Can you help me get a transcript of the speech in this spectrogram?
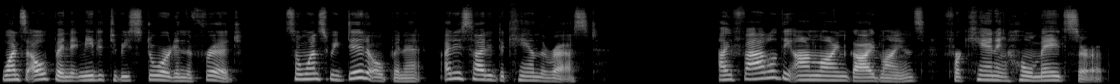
Once opened, it needed to be stored in the fridge, so once we did open it, I decided to can the rest. I followed the online guidelines for canning homemade syrup,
